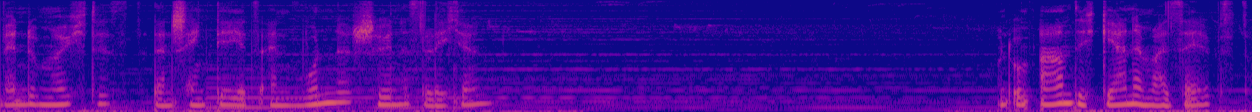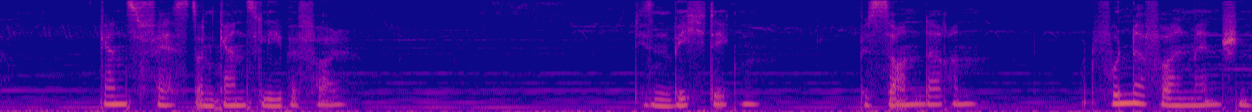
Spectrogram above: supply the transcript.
Wenn du möchtest, dann schenk dir jetzt ein wunderschönes Lächeln und umarm dich gerne mal selbst, ganz fest und ganz liebevoll. Diesen wichtigen, besonderen und wundervollen Menschen,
